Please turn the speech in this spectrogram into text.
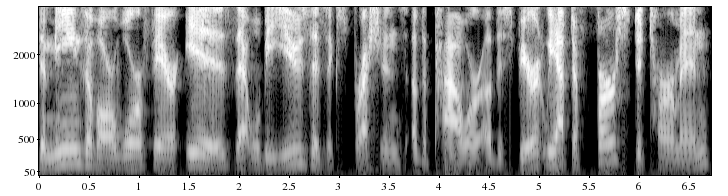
the means of our warfare is that will be used as expressions of the power of the Spirit, we have to first determine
